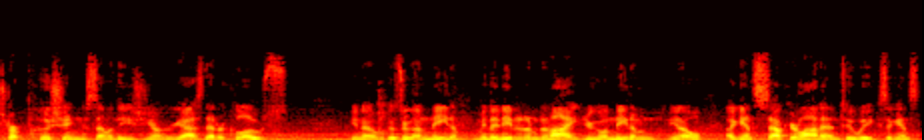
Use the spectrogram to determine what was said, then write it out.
start pushing some of these younger guys that are close, you know, because they're going to need them. I mean, they needed them tonight. You're going to need them, you know, against South Carolina in two weeks, against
